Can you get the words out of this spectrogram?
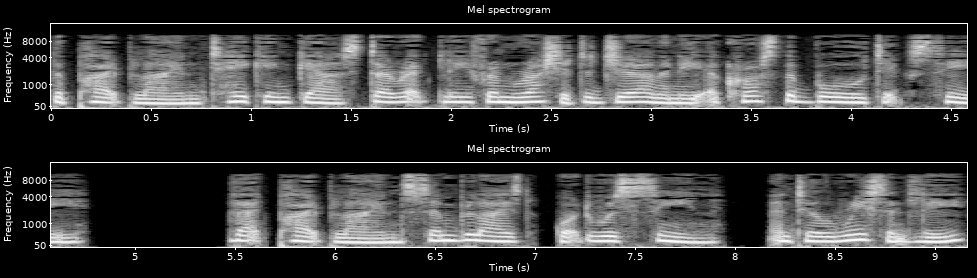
the pipeline taking gas directly from Russia to Germany across the Baltic Sea. That pipeline symbolized what was seen, until recently,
